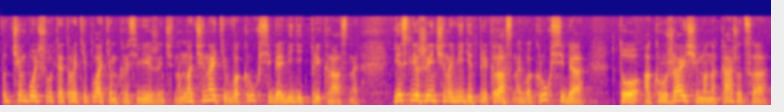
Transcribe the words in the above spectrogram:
Вот чем больше вот этого тепла, тем красивее женщина. Начинайте вокруг себя видеть прекрасное. Если женщина видит прекрасное вокруг себя, то окружающим она кажется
